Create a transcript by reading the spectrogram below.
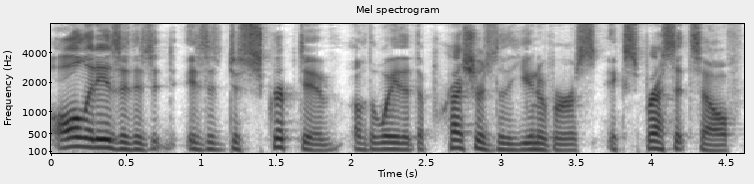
all it is is, is a descriptive of the way that the pressures of the universe express itself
